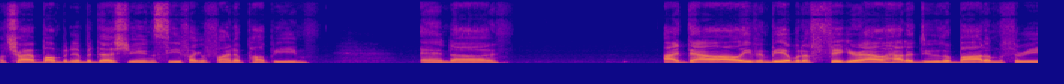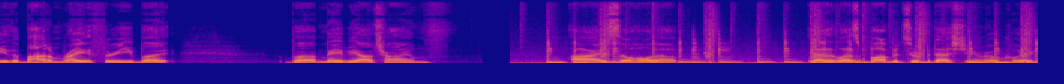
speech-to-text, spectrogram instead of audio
I'll try bumping in pedestrians, see if I can find a puppy. And uh, I doubt I'll even be able to figure out how to do the bottom three, the bottom right three, but but maybe I'll try them. All right, so hold up. Let, let's bump into a pedestrian real quick.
